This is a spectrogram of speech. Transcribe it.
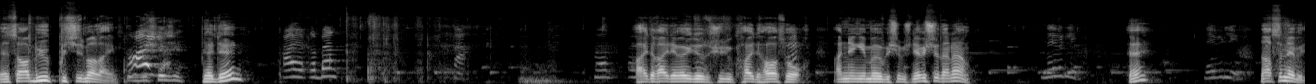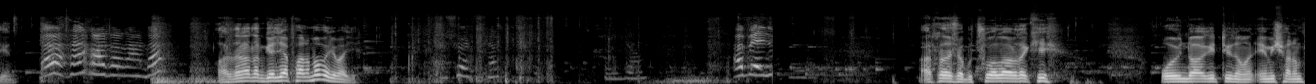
Ben sana büyük bir çizme alayım. Hayır. Neden? Hayır ben... Haydi haydi eve gidiyoruz üşüdük. Haydi hava soğuk. Annen yemeği pişirmiş. Ne pişirdin anam? Ne bileyim. He? Ne bileyim. Nasıl ne bileyim? He he adam. Kardan adam gel yapalım ama benim hadi. Şey. Arkadaşlar bu çuvallardaki oyun dağa gittiği zaman Emiş Hanım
